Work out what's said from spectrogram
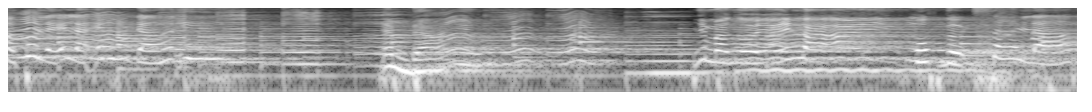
mà có lẽ là em đã yêu. Em đã yêu. Nhưng mà người ấy là ai? Một người xa lạ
